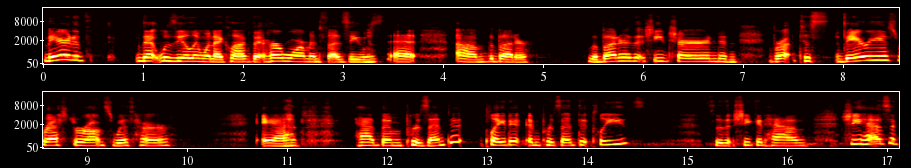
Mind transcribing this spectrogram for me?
Meredith, that was the only one I clocked that her warm and fuzzy was at um, the butter. The butter that she churned and brought to various restaurants with her and had them present it, plate it, and present it, please so that she could have she has a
